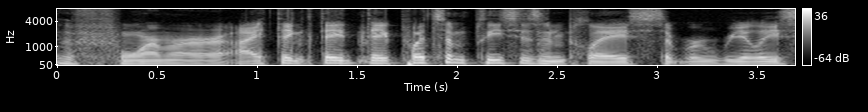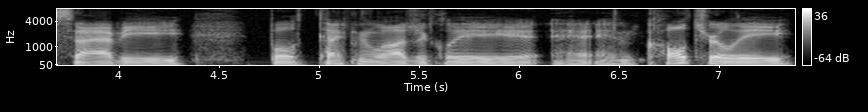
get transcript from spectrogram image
the former. I think they they put some pieces in place that were really savvy, both technologically and, and culturally.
